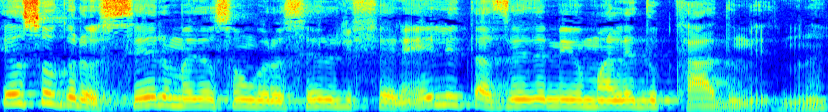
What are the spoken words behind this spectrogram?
Eu sou grosseiro, mas eu sou um grosseiro diferente. Ele às vezes é meio mal educado mesmo, né?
